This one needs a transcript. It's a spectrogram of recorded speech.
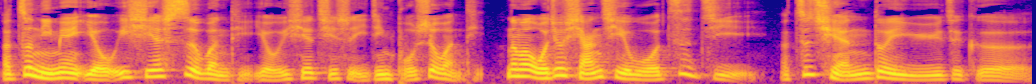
那这里面有一些是问题，有一些其实已经不是问题。那么我就想起我自己之前对于这个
